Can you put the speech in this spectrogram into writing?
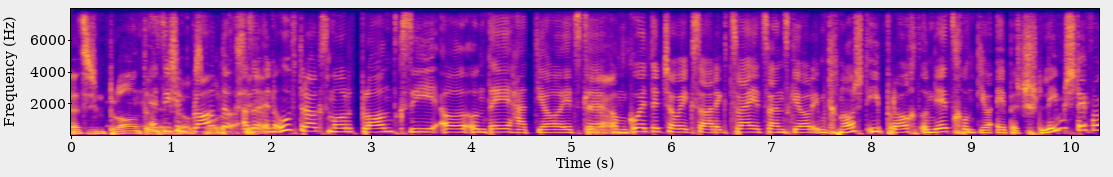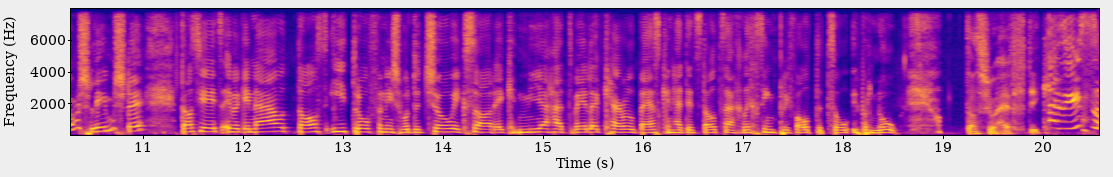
Es ist ein geplanter Es ist ein, Auftragsmord Plan, also ein Auftragsmord geplant gewesen, äh, und der hat ja jetzt äh, Genau. am guten Joe Exotic 22 Jahre im Knast eingebracht und jetzt kommt ja eben das Schlimmste vom Schlimmsten, dass ja jetzt eben genau das eingetroffen ist, was der Joe Exotic nie hat wollen. Carol Baskin hat jetzt tatsächlich seinen privaten Zoo übernommen. Das ist schon heftig. Es ist so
